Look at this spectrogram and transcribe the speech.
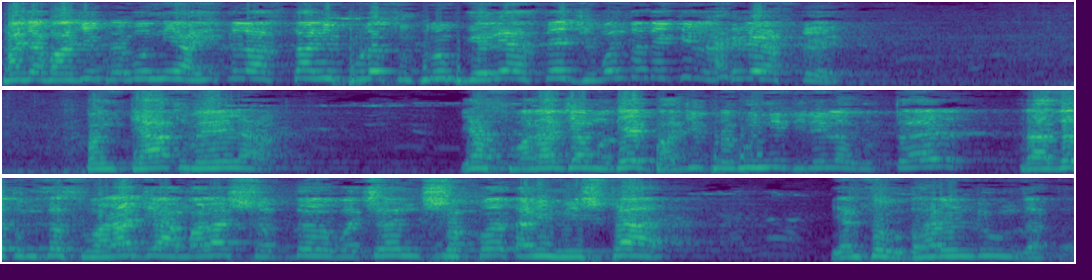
माझ्या बाजी प्रभूंनी ऐकलं असतं आणि पुढे सुखरूप गेले असते जिवंत देखील राहिले असते. पण त्याच वेळेला या स्वराज्यामध्ये बाजी प्रभूंनी दिलेलं उत्तर राजा तुमचं स्वराज्य आम्हाला शब्द वचन शपथ आणि निष्ठा यांचं उदाहरण देऊन जातं.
